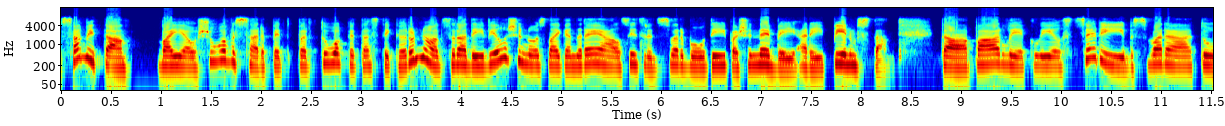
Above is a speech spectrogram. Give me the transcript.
samitā, vai jau šovasar, par to, ka tas tika runāts, radīja vilšanos, lai gan reāls izredzes varbūt īpaši nebija arī pirms tam. Tā pārlieku lielas cerības varētu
